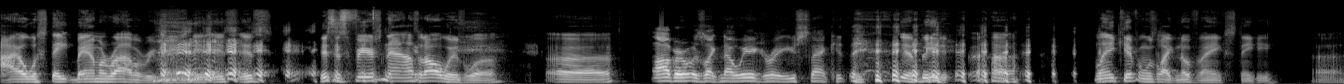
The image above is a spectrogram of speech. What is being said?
Iowa State Bama rivalry, man. it's, it's, it's as fierce now as it always was. Uh, Auburn was like, "No, we agree. You stink." yeah, beat it. Uh, Lane Kiffin was like, "No thanks, Stinky." Uh,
